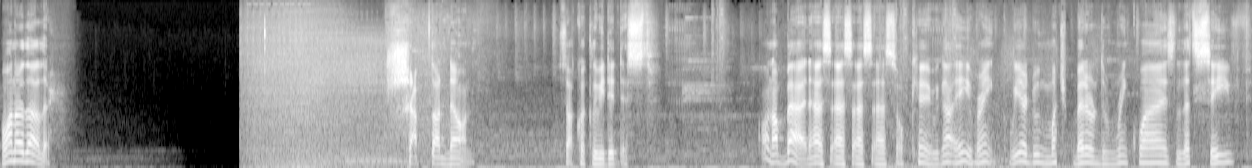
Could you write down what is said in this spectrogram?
One or the other. Chapter down. So how quickly we did this. Oh, not bad. S, S, S, S. Okay, we got A rank. We are doing much better the rank wise. Let's save.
